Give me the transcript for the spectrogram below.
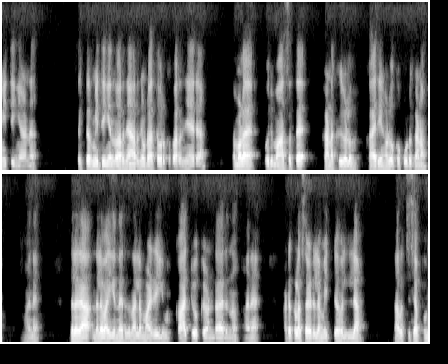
മീറ്റിംഗ് ആണ്. സെക്ടർ മീറ്റിംഗ് എന്ന് പറഞ്ഞാൽ അറിഞ്ഞുകൂടാത്തവർക്ക് പറഞ്ഞു തരാം. നമ്മളെ ഒരു മാസത്തെ കണക്കുകളും കാര്യങ്ങളും ഒക്കെ കൊടുക്കണം. അങ്ങനെ ഇന്നലെ ഇന്നലെ വൈകുന്നേരത്ത് നല്ല മഴയും കാറ്റും ഒക്കെ ഉണ്ടായിരുന്നു. അങ്ങനെ അടുക്കള സൈഡിലെ മിറ്റം എല്ലാം നിറച്ച് ചപ്പും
